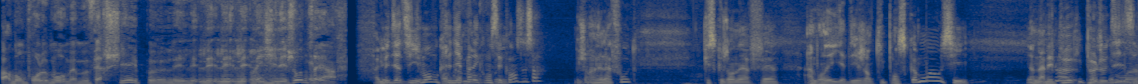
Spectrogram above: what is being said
pardon pour le mot, mais à me faire chier les, Gilets jaunes. Eh médiatiquement, vous craignez pas les conséquences de ça? J'en ai rien à foutre. Qu'est-ce que j'en ai à faire? À un moment donné, il y a des gens qui pensent comme moi aussi. Il y en a Mais plein peu, qui peu le disent,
